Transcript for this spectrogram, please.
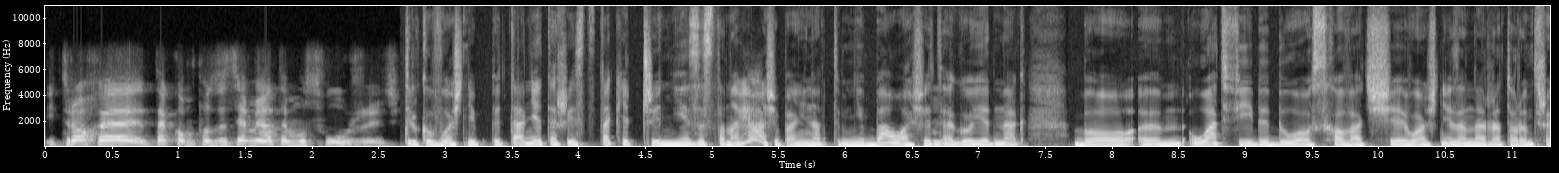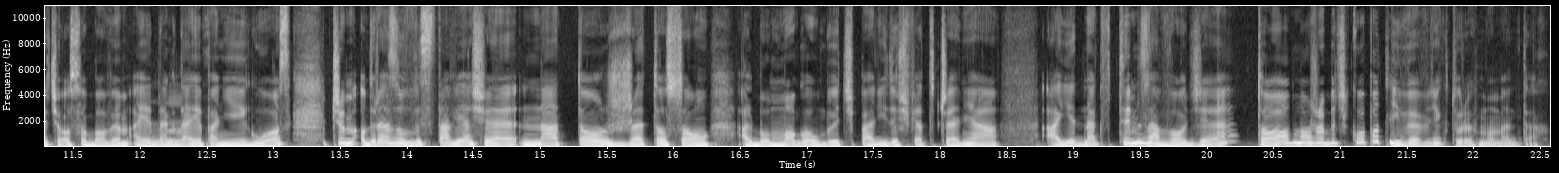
I trochę ta kompozycja miała temu służyć. Tylko właśnie pytanie też jest takie, czy nie zastanawiała się pani nad tym, nie bała się mm. tego jednak, bo um, łatwiej by było schować się właśnie za narratorem trzecioosobowym, a jednak mm. daje pani jej głos, czym od razu wystawia się na to, że to są albo mogą być pani doświadczenia, a jednak w tym zawodzie to może być kłopotliwe w niektórych momentach.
